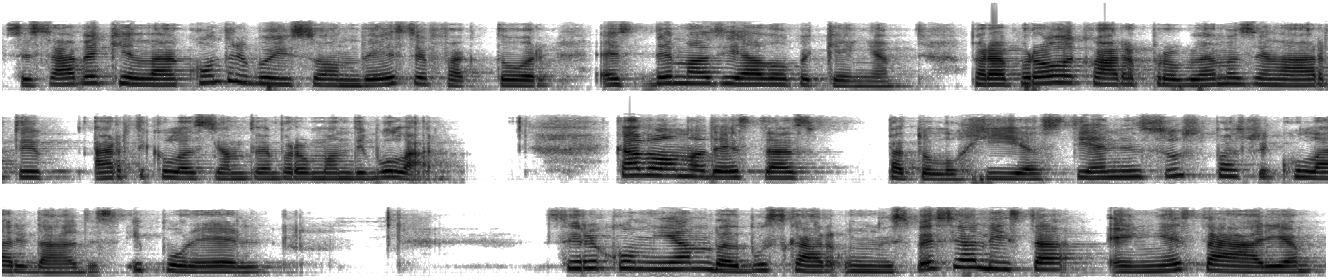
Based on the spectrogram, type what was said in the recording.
se sabe que la contribución de este factor es demasiado pequeña para provocar problemas en la articulación temporomandibular. Cada una de estas patologías tiene sus particularidades y por ello se recomienda buscar un especialista en esta área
